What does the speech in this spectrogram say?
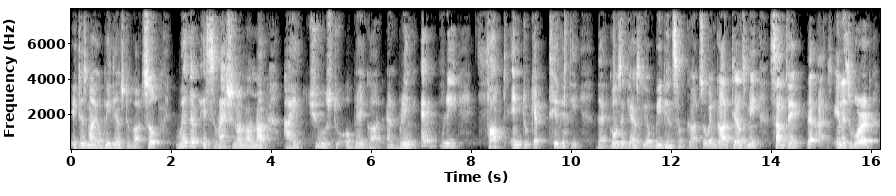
It is my obedience to God. So whether it's rational or not, I choose to obey God and bring every thought into captivity that goes against the obedience of God. So when God tells me something that in His Word,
